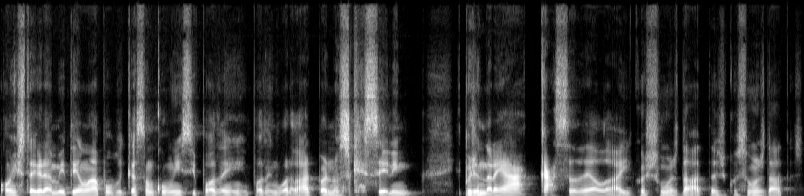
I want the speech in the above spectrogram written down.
ao Instagram e têm lá a publicação com isso e podem, podem guardar para não se esquecerem e depois andarem à caça dela. Ai, quais são as datas? Quais são as datas?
